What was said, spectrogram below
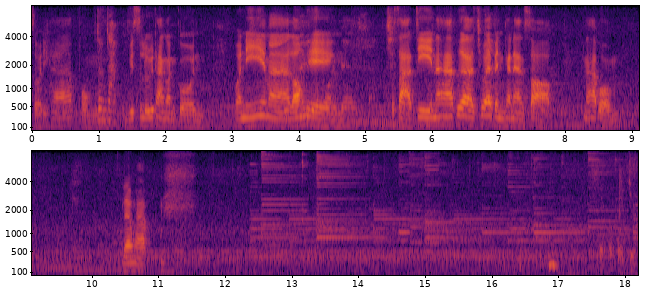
สวัสดีครับ ผม ดัง วิศรุทางกรโกลวันนี้มาร้องเพลงภาษาจีนนะฮะ เพื่อช่วยเป็นคะแนนสอบนะครับผม เริ่มครับ เสร็จก็กดจุด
